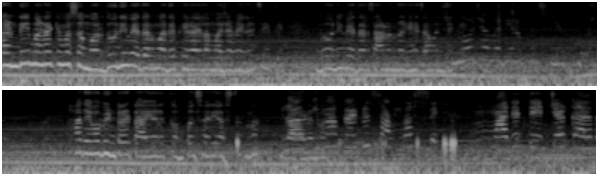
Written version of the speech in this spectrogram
थंडी म्हणा किंवा समर दोन्ही वेदरमध्ये फिरायला मजा वेगळीच येते. दोन्ही वेदरचा आनंद घ्यायचा म्हणजे की स्नोच्यामध्ये आपण स्लीप होऊ शकतो हा तेव्हा विंटर टायर कंपल्सरी असतात ना गाड्यांना. किंवा काहीतरी सांगत माझे टीचर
